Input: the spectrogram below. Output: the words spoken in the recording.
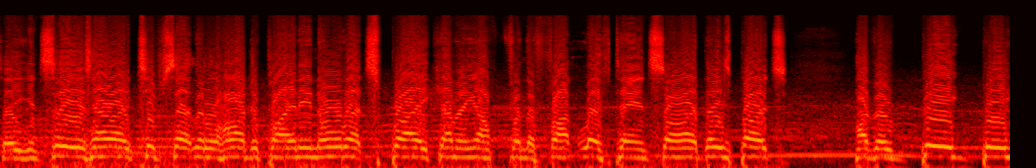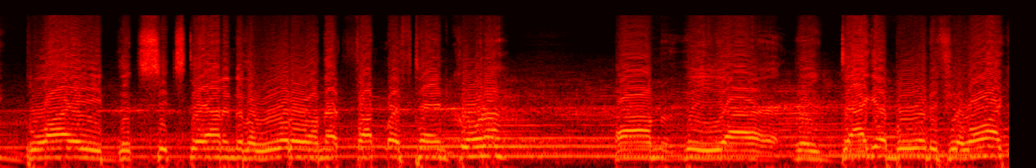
So you can see as Harrow tips that little hydroplane in, all that spray coming up from the front left-hand side. These boats have a big, big blade that sits down into the water on that front left-hand corner. Um, the, uh, the dagger board, if you like.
